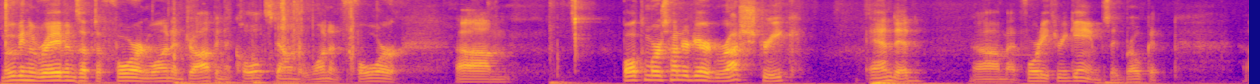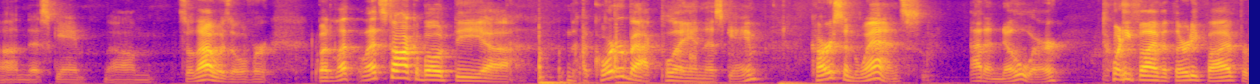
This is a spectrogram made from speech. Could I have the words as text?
moving the Ravens up to 4 and 1 and dropping the Colts down to 1 and 4. Um, Baltimore's 100-yard rush streak ended um, at 43 games. They broke it on this game. Um, so that was over. But let, let's talk about the, uh, the quarterback play in this game. Carson Wentz, out of nowhere, 25 at 35 for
